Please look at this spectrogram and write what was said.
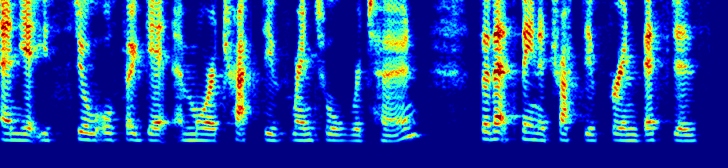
and yet you still also get a more attractive rental return. So that's been attractive for investors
